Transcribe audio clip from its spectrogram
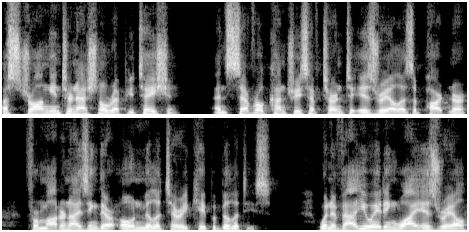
a strong international reputation, and several countries have turned to Israel as a partner for modernizing their own military capabilities. When evaluating why Israel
